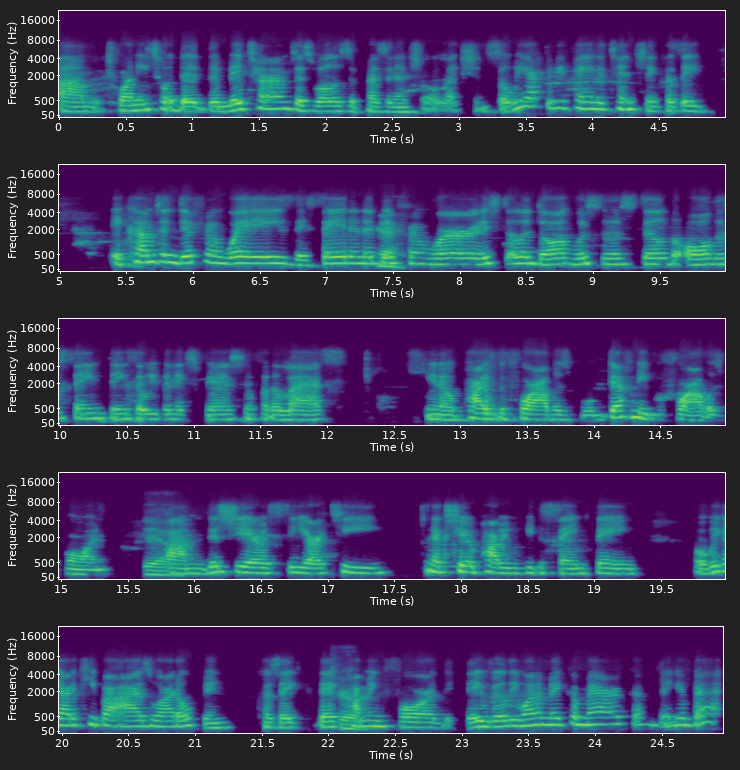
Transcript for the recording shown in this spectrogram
um 20 the, the midterms as well as the presidential election so we have to be paying attention because they it comes in different ways they say it in a Yeah. different word it's still a dog whistle it's still the- all the same things that we've been experiencing for the last you know probably before i was born definitely before i was born yeah. um, this year is CRT. Next year probably would be the same thing. But we got to keep our eyes wide open because they they're True. coming for. They really want to make America bring it back.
